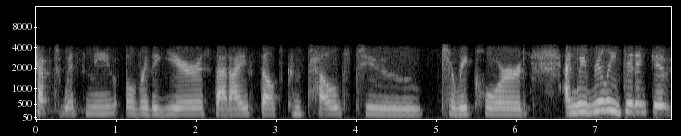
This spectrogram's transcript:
kept with me over the years that I felt compelled to to record and we really didn't give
